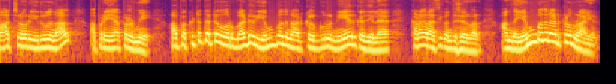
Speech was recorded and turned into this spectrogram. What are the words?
மார்ச்சில் ஒரு இருபது நாள் அப்புறம் ஏப்ரல் மே. அப்போ கிட்டத்தட்ட ஒரு மறுபடியும் ஒரு எண்பது நாட்கள் குரு நேர்கதியில் கடகராசிக்கு வந்து சேருவார். அந்த எண்பது நாட்களும் ராயல்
